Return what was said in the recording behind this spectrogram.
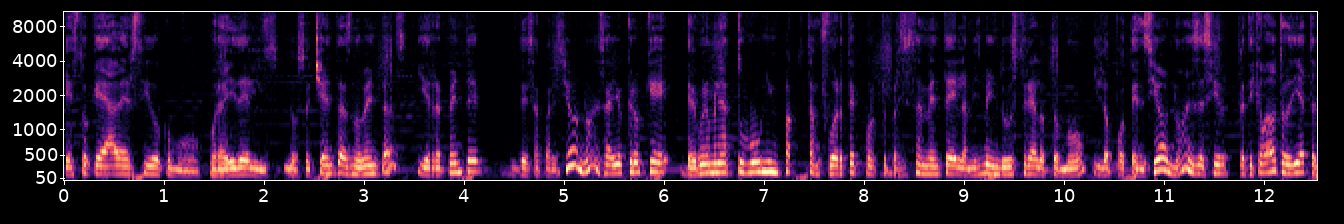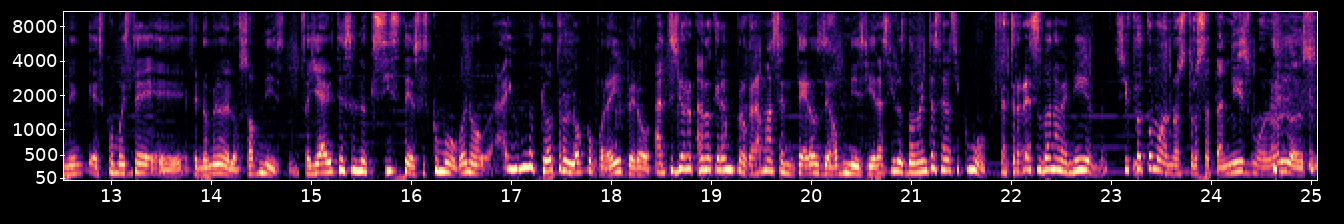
esto que ha haber sido como por ahí de los 80s, 90s, y de repente desapareció, ¿no? O sea, yo creo que de alguna manera tuvo un impacto tan fuerte porque precisamente la misma industria lo tomó y lo potenció, ¿no? Es decir, platicaba otro día también, es como este eh, fenómeno de los ovnis, ¿no? O sea, ya ahorita eso no existe, o sea, es como, bueno, hay uno que otro loco por ahí, pero antes yo recuerdo que eran programas enteros de ovnis y era así, los 90 era así como, extraterrestres van a venir, ¿no? Sí, fue como nuestro satanismo, ¿no? Los,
